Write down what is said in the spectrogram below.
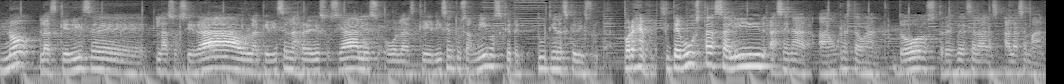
no las que dice la sociedad o las que dicen las redes sociales o las que dicen tus amigos que tú tienes que disfrutar. Por ejemplo, si te gusta salir a cenar a un restaurante dos, tres veces a la, a la semana,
